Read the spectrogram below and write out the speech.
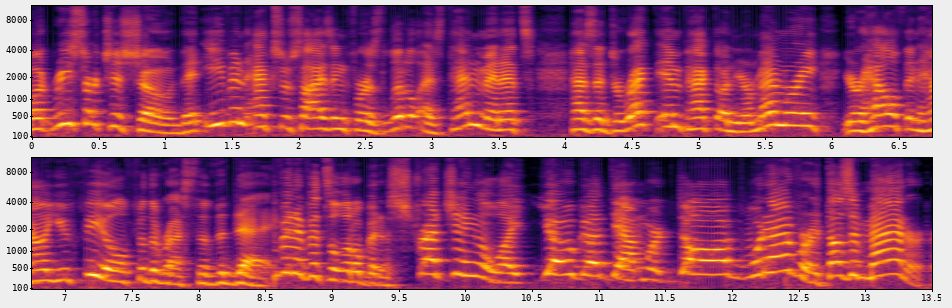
but research has shown that even exercising for as little as 10 minutes has a direct impact on your memory, your health, and how you feel for the rest of the day. Even if it's a little bit of stretching, a light yoga, downward dog, whatever, it doesn't matter.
